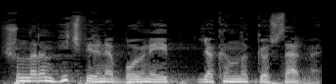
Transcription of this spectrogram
şunların hiçbirine boyun eğip yakınlık gösterme.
